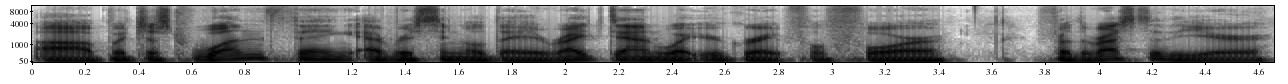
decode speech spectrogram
Uh, but just one thing every single day, write down what you're grateful for for the rest of the year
